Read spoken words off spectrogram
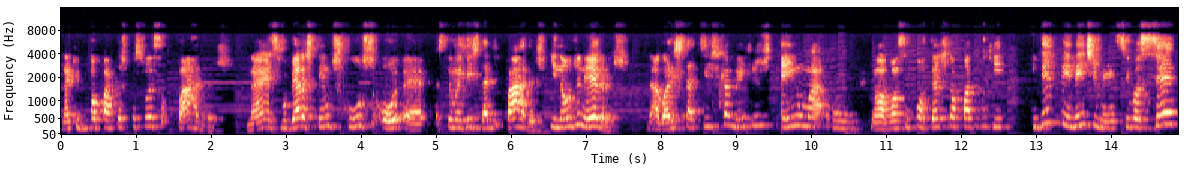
né, que boa parte das pessoas são pardas. Né? E se elas têm um discurso, ou é, têm uma identidade de pardas e não de negras. Agora, estatisticamente, a gente tem uma, um, um avanço importante que é o fato de que, independentemente se você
